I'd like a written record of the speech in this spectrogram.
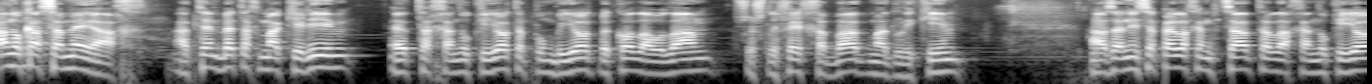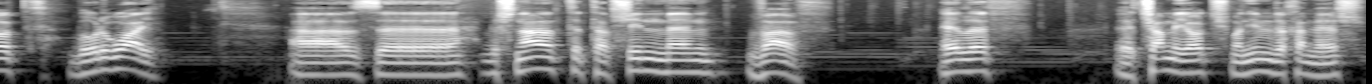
חנוכה שמח. אתם בטח מכירים את החנוכיות הפומביות בכל העולם ששליחי חב"ד מדליקים. אז אני אספר לכם קצת על החנוכיות באורוגוואי. אז uh, בשנת תשמ"ו, 1985,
